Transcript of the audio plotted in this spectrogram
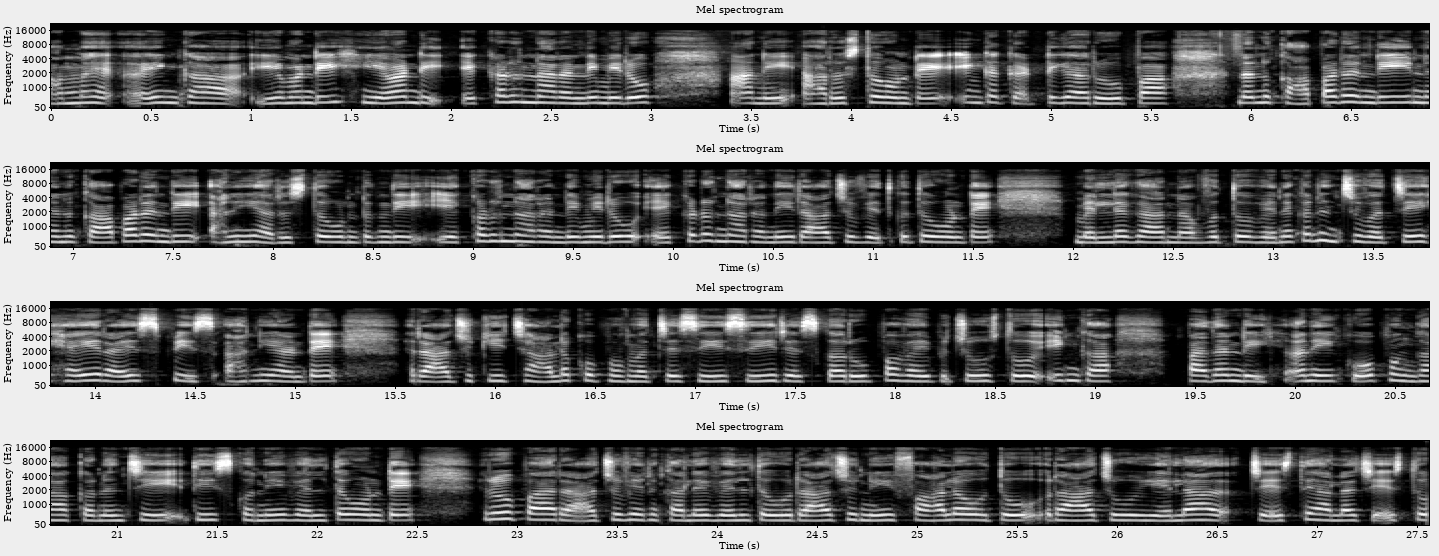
అమ్మాయి ఇంకా ఏమండి? ఏమండి? ఎక్కడున్నారండి మీరు? అని అరుస్తూ ఉంటే ఇంకా గట్టిగా రూప నన్ను కాపాడండి నన్ను కాపాడండి అని అరుస్తూ ఉంటుంది. ఎక్కడున్నారండి మీరు? ఎక్కడున్నారని రాజు వెతుకుతూ ఉంటే మెల్లగా నవ్వుతూ వెనక నుంచి వచ్చి హై రైస్ పీస్ అని అంటే రాజుకి చాలా కోపం వచ్చేసి సీరియస్గా రూప వైపు చూస్తూ ఇంకా పదండి అని కోపంగా అక్కడి నుంచి తీసుకొని వెళ్తూ ఉంటే రూప రాజు వెనకాలే వెళ్తూ రాజుని ఫాలో అవుతూ రాజు ఎలా చేస్తే అలా చేస్తూ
